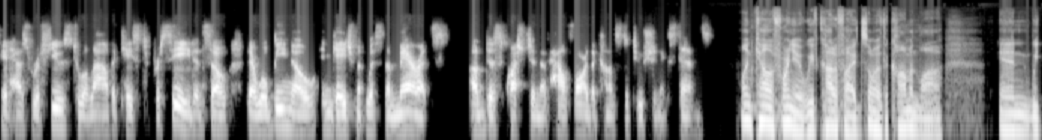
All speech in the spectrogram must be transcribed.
It has refused to allow the case to proceed. And so there will be no engagement with the merits of this question of how far the Constitution extends. Well, in California, we've codified some of the common law, and we,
